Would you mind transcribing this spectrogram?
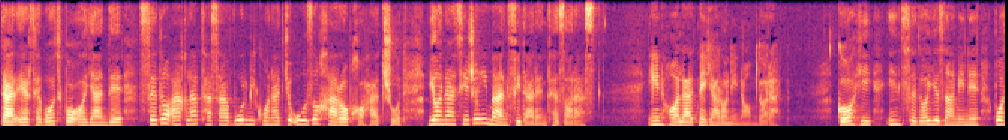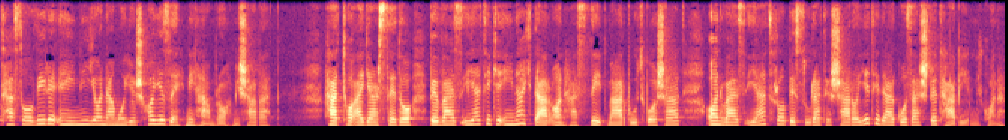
در ارتباط با آینده صدا اغلب تصور می کند که اوضاع خراب خواهد شد یا نتیجه منفی در انتظار است. این حالت نگرانی نام دارد. گاهی این صدای زمینه با تصاویر عینی یا نمایش های ذهنی همراه می شود. حتی اگر صدا به وضعیتی که اینک در آن هستید مربوط باشد آن وضعیت را به صورت شرایطی در گذشته تعبیر می کند.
